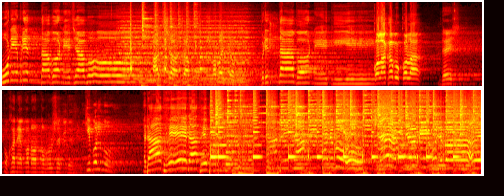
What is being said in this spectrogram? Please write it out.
ওরে বৃন্দাবনে যাব। আচ্ছা যাব সবাই যাব। বৃন্দাবনে গিয়ে কলা খাব কলা। দেশ। ওখানে এখন অন্ন প্রসাদ কি বলব? রাধে রাধে বলব। রাধে রাধে বলব বলব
